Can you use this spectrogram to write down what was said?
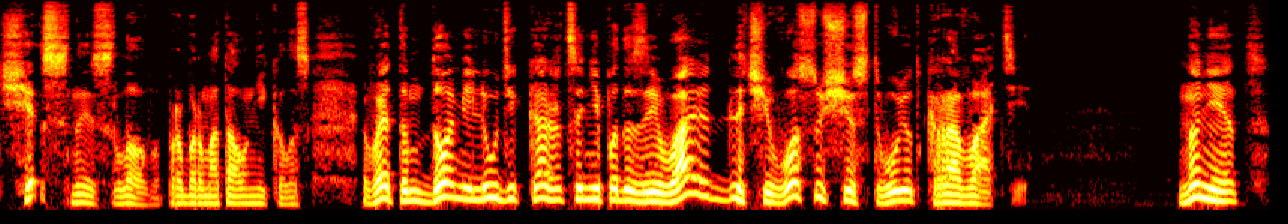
«Честное слово», — пробормотал Николас, — «в этом доме люди, кажется, не подозревают, для чего существуют кровати». Но нет,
